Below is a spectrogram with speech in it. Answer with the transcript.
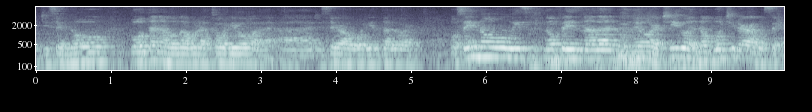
É dizer, não voltam ao laboratório a, a dizer ao orientador: Você não, não fez nada no meu artigo, então vou tirar a você.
